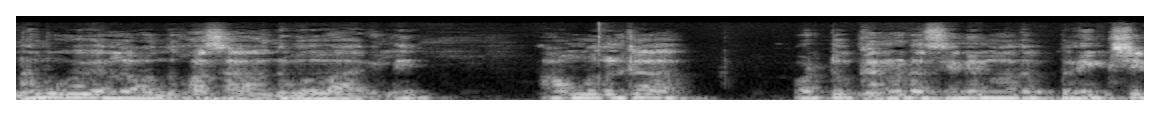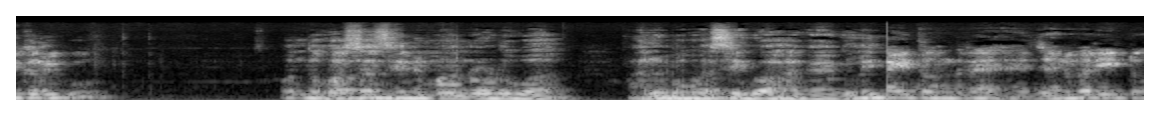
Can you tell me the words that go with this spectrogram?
ನಮಗೂ ಎಲ್ಲ ಒಂದು ಹೊಸ ಅನುಭವ ಆಗಲಿ, ಆ ಮೂಲಕ ಒಟ್ಟು ಕನ್ನಡ ಸಿನಿಮಾದ ಪ್ರೇಕ್ಷಕರಿಗೂ ಒಂದು ಹೊಸ ಸಿನಿಮಾ ನೋಡುವ ಅನುಭವ ಸಿಗೋ ಹಾಗಾಗ್ಲಿ. ಆಯ್ತು ಅಂದ್ರೆ January two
